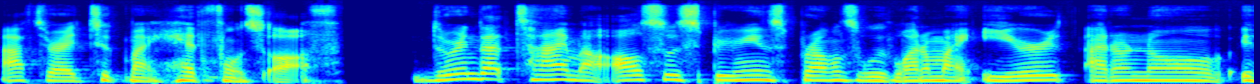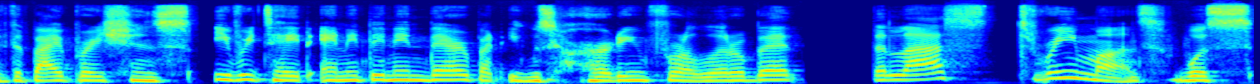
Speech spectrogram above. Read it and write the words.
after I took my headphones off. During that time, I also experienced problems with one of my ears. I don't know if the vibrations irritate anything in there, but it was hurting for a little bit. The last three months was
